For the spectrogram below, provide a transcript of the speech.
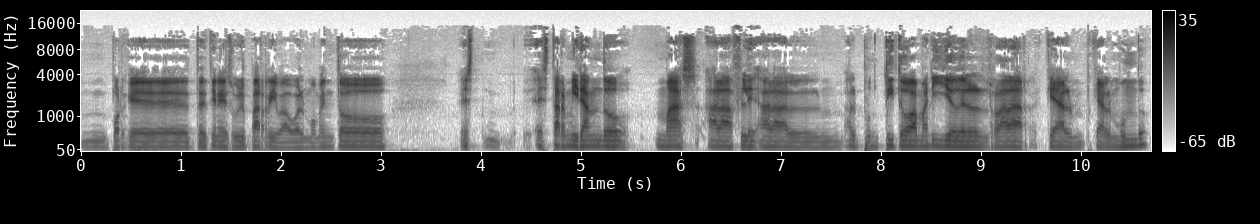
mm, porque te tiene que subir para arriba o el momento est- estar mirando más al, al puntito amarillo del radar que al, que al mundo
